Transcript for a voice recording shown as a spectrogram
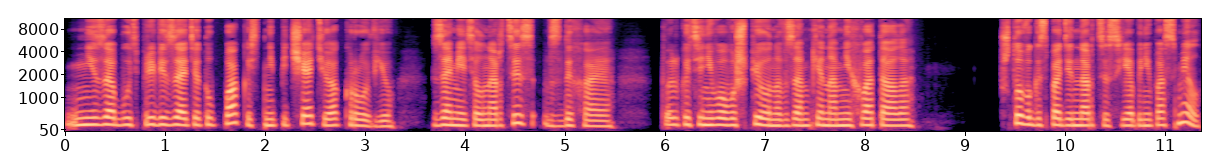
Не забудь привязать эту пакость не печатью, а кровью, заметил нарцисс, вздыхая. Только теневого шпиона в замке нам не хватало. Что вы, господин нарцисс, я бы не посмел,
